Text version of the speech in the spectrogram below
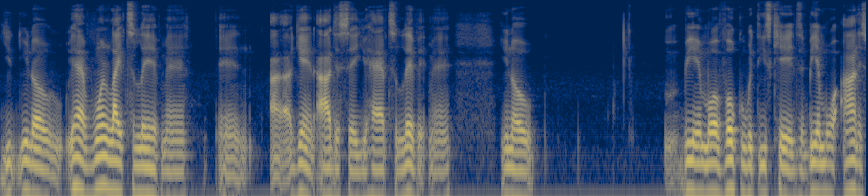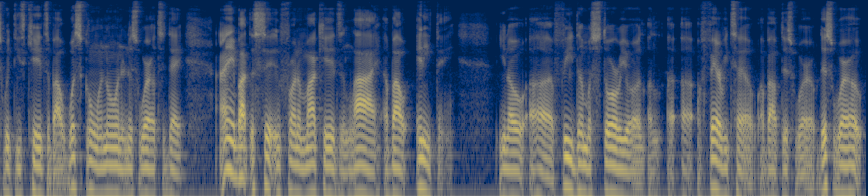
you you know, you have one life to live, man. And I, again, I just say you have to live it, man. You know, being more vocal with these kids and being more honest with these kids about what's going on in this world today. I ain't about to sit in front of my kids and lie about anything. You know, uh, feed them a story or a, a, a fairy tale about this world. This world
